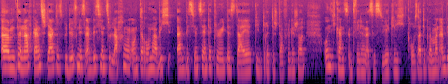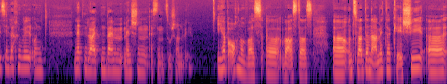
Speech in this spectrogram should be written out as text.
ähm, danach ganz stark das Bedürfnis, ein bisschen zu lachen und darum habe ich ein bisschen Santa Clarita's Diet, die dritte Staffel geschaut und ich kann es empfehlen, es ist wirklich großartig, wenn man ein bisschen lachen will und netten Leuten beim Menschenessen zuschauen will. Ich habe auch noch was, äh, war es das. Äh, und zwar der Name Takeshi äh,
